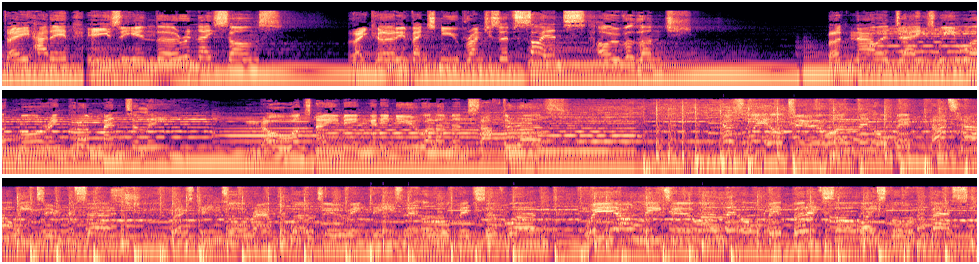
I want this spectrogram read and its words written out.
They had it easy in the Renaissance. They could invent new branches of science over lunch. But nowadays we work more incrementally. No one's naming any new elements after us. Cause we'll do a little bit, that's how we do research. There's teams all around the world doing these little bits of work. We only do a little bit, but it's always for the best.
